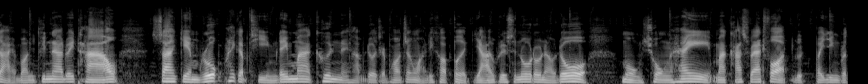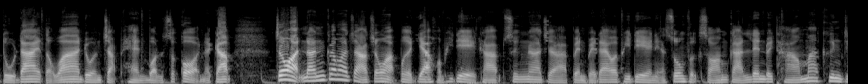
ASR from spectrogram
จ่ายบอลขึ้นหน้าด้วยเท้า สร้างเกมรุกให้กับทีมได้มากขึ้นนะครับ โดยเฉพาะจังหวะที่เขาเปิดยาวคริสเตียโนโรนัลโดมงชงให้มาคัสแรดฟอร์ดหลุดไปยิงประตูได้ แต่ว่าโดนจับแฮนด์บอลซะก่อนนะครับจังหวะนั้นก็มาจากจังหวะเปิดยาวของพี่เดย์ครับซึ่งน่าจะเป็นไปได้ว่าพี่เดย์เนี่ยซุ่มฝึกซ้อมการเล่นด้วยเท้ามากขึ้นจ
